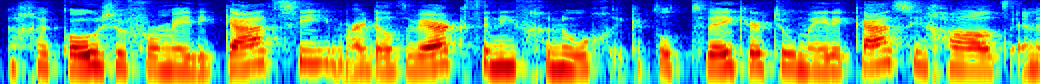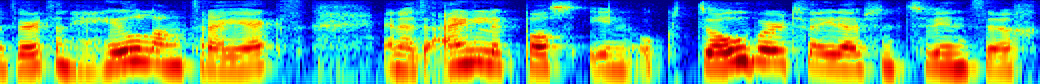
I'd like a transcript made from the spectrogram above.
gekozen voor medicatie, maar dat werkte niet genoeg. Ik heb tot twee keer toe medicatie gehad en het werd een heel lang traject. En uiteindelijk pas in oktober 2020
